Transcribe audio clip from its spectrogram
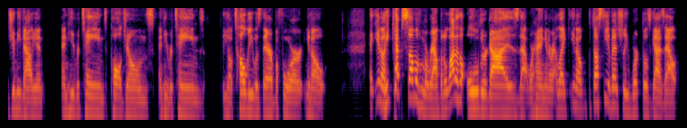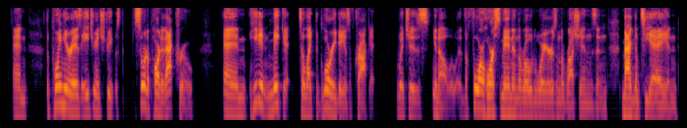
Jimmy Valiant, and he retained Paul Jones, and he retained. You know, Tully was there before. You know, you know he kept some of them around, but a lot of the older guys that were hanging around, like you know, Dusty eventually worked those guys out. And the point here is, Adrian Street was sort of part of that crew, and he didn't make it to like the glory days of Crockett, which is you know the Four Horsemen and the Road Warriors and the Russians and Magnum TA and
